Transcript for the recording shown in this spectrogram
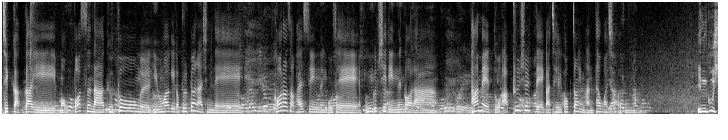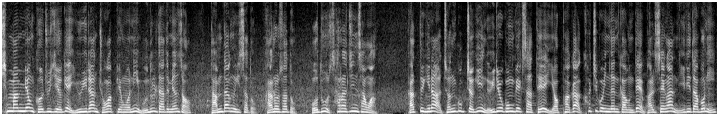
집 가까이 뭐 버스나 교통을 이용하기가 불편하신데 걸어서 갈 수 있는 곳에 응급실이 있는 거랑 밤에 또 아프실 때가 제일 걱정이 많다고 하시거든요. 인구 10만 명 거주 지역의 유일한 종합병원이 문을 닫으면서 담당 의사도 간호사도 모두 사라진 상황. 가뜩이나 전국적인 의료 공백 사태의 여파가 커지고 있는 가운데 발생한 일이다 보니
